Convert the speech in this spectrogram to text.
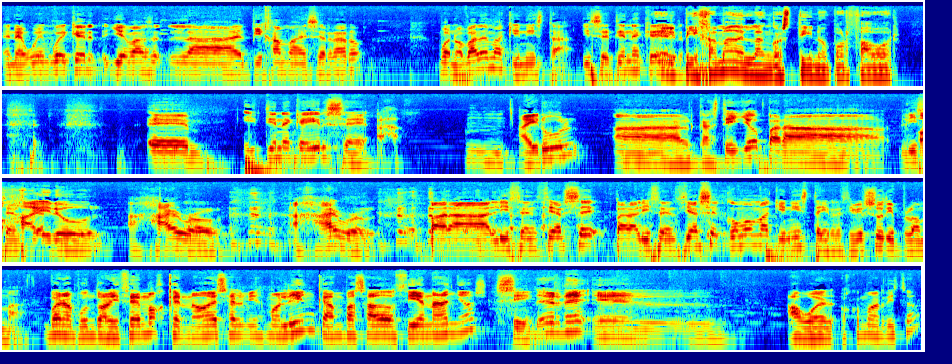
En el Wind Waker lleva la- el pijama ese raro. Bueno, va de maquinista y se tiene que El ir. pijama del langostino, por favor. eh, y tiene que irse a, mm, a Hyrule, al castillo, para licenciar. Hyrule. A Hyrule. A Hyrule. Para licenciarse, para licenciarse como maquinista y recibir su diploma. Bueno, puntualicemos que no es el mismo Link, que han pasado 100 años Sí. desde el... Hour- ¿Cómo has dicho?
